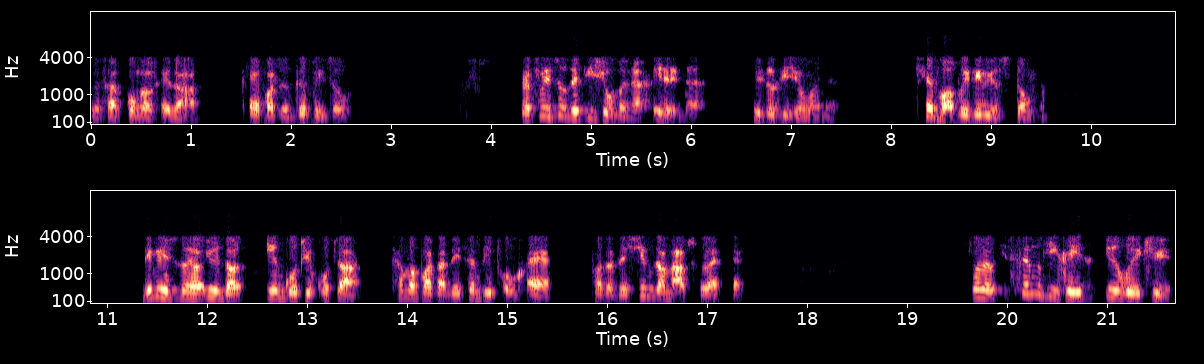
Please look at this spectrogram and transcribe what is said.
说他功劳太大，开发整个非洲。那非洲的弟兄们呢，黑人呢，非洲弟兄们呢，太宝贝雷明斯顿了。雷明斯顿要运到英国去国葬，他们把他的身体剖开，把他的心脏拿出来。说的身体可以运回去，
